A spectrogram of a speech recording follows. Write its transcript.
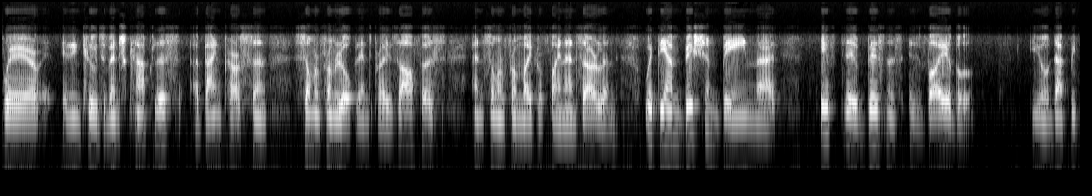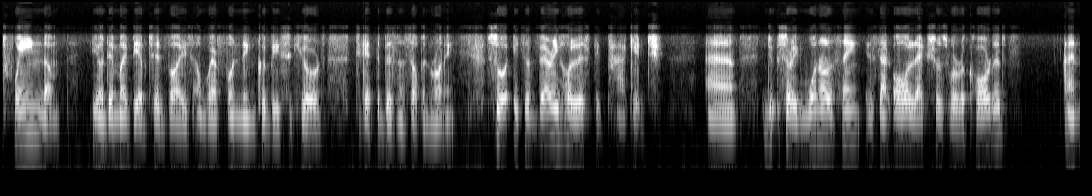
where it includes a venture capitalist, a bank person, someone from local enterprise office, and someone from Microfinance Ireland, with the ambition being that if the business is viable, you know, that between them, you know, they might be able to advise on where funding could be secured to get the business up and running. So it's a very holistic package. Um, sorry, one other thing is that all lectures were recorded, and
